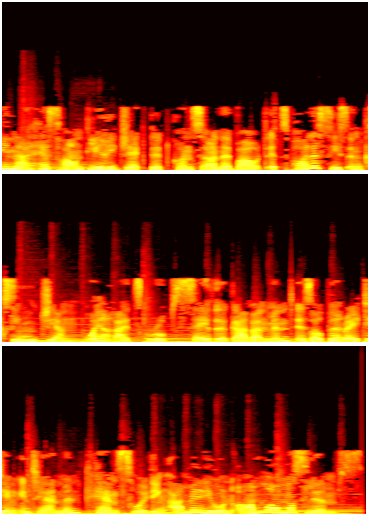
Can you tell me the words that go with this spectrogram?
China has roundly rejected concern about its policies in Xinjiang, where rights groups say the government is operating internment camps holding a million or more Muslims.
